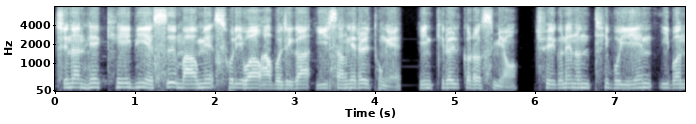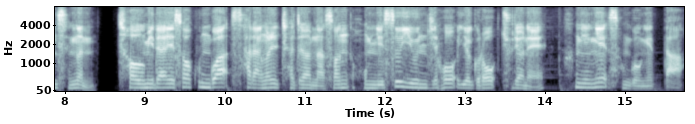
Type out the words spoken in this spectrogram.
지난해 KBS 마음의 소리와 아버지가 이상해를 통해 인기를 끌었으며 최근에는 TVN 이번 생은 처음이라에서 꿈과 사랑을 찾아 나선 홈리스 윤지호 역으로 출연해 흥행에 성공했다.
